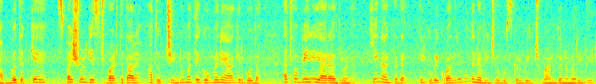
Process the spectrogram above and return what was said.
ಹಬ್ಬದಕ್ಕೆ ಸ್ಪೆಷಲ್ ಗೆಸ್ಟ್ ಬರ್ತಿದ್ದಾರೆ ಅದು ಚಿನ್ನು ಮತ್ತು ಗೊಂಬೆನೇ ಆಗಿರ್ಬೋದಾ? ಅಥವಾ ಬೇರೆ ಯಾರಾದ್ರೂ ಏನಾಗ್ತದೆ ತಿಳ್ಕೊಬೇಕು ಅಂದರೆ ಮುಂದಿನ ವಿಡಿಯೋಗೋಸ್ಕರ ವೇಟ್ ಮಾಡೋದನ್ನು ಮರಿಬೇಡಿ.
